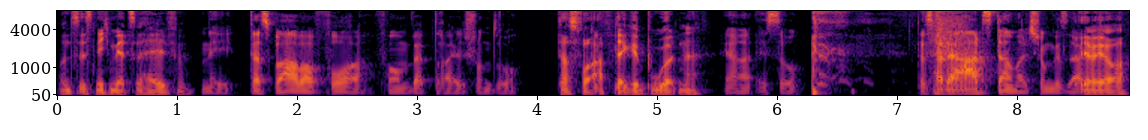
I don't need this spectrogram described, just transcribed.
uns ist nicht mehr zu helfen. Nee, das war aber vor vom Web 3 schon so. Das war ab der Geburt, ne? Ja, ist so. Das hat der Arzt damals schon gesagt. Ja, ja.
